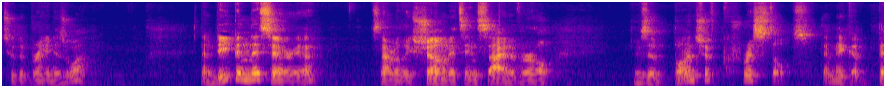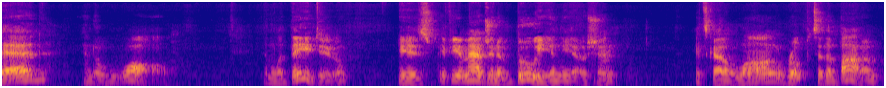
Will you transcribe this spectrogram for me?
to the brain as well. Now, deep in this area, it's not really shown, it's inside of Earl, there's a bunch of crystals that make a bed and a wall. And what they do is, if you imagine a buoy in the ocean, it's got a long rope to the bottom.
